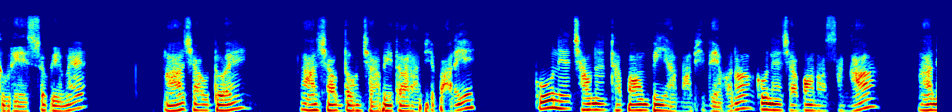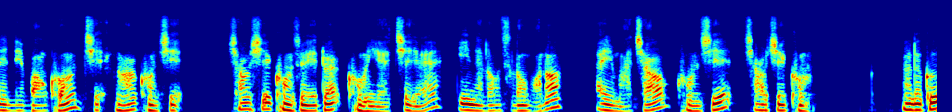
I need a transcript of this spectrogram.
တူတယ်ဆိုပေမဲ့96တွဲ963ချပြီးသွားတာဖြစ်ပါတယ်။ 9နဲ့6နဲ့ထပ်ပေါင်းပေးရမှာဖြစ်တယ်ပေါ့နော်။9နဲ့6ပေါင်းတော့15 9နဲ့2ပေါင်းခွန်ချစ်9ခွန်ချစ်68ခွန်ဆိုရအတွက်ခွန်ရချစ်ရဤနှလုံးစလုံးပေါ့နော်။အဲ့မှာ6ခွန်ချစ်68ခွန်နောက်တစ်ခု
